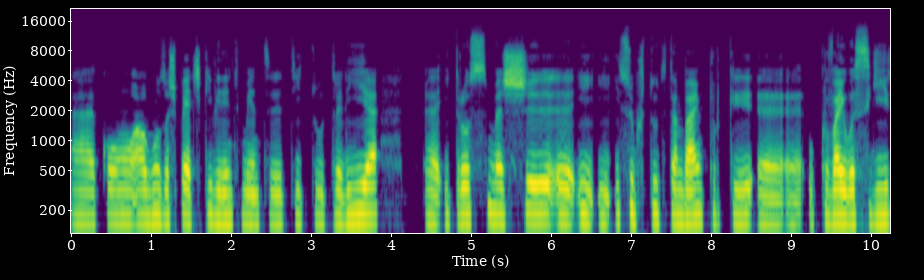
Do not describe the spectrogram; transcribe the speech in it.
uh, com alguns aspectos que evidentemente Tito traria uh, e trouxe, mas e, e, e, sobretudo também porque o que veio a seguir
